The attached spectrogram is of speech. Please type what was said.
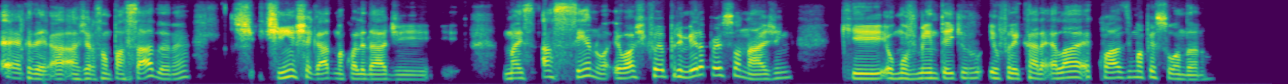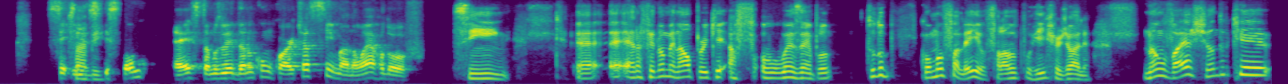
é, quer dizer, a, a, geração passada, né, tinha chegado uma qualidade, mas a Senua, eu acho que foi a primeira personagem que eu movimentei, que eu, eu falei, cara, ela é quase uma pessoa andando. Sim, sabe? Estamos, é, estamos lidando com um corte acima, não é, Rodolfo? Sim, é, é, era fenomenal porque um exemplo tudo, como eu falei, eu falava pro Richard, olha, não vai achando que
